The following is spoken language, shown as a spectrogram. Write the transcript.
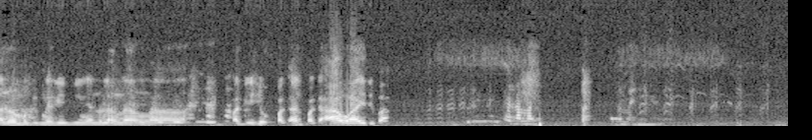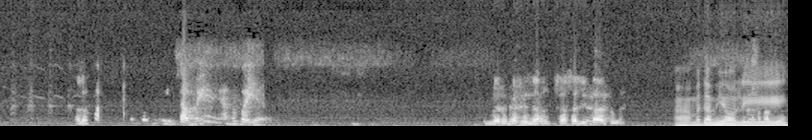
ano, mag, nagiging ano lang ng uh, pag, pag, ano, pag-aaway, di ba? Naman. Naman yan. Ano? Eh. Ano ba yan? Meron kasi na sasalita doon. Ah, Madam Yoli,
